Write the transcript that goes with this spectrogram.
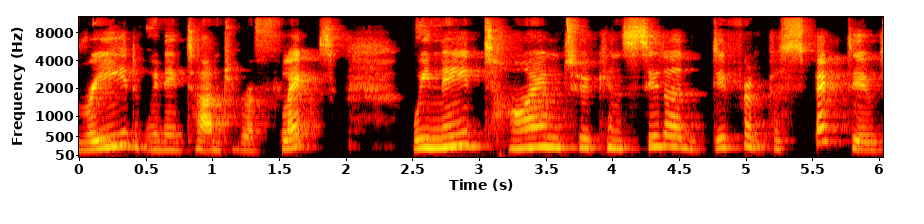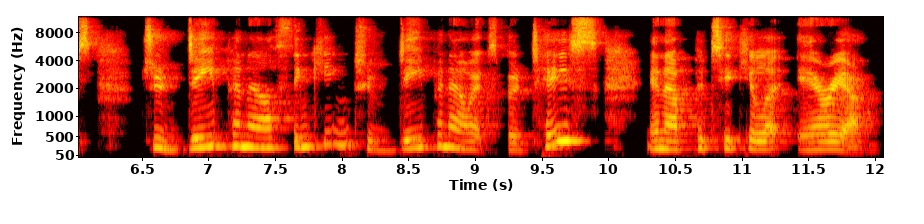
read. We need time to reflect. We need time to consider different perspectives to deepen our thinking, to deepen our expertise in a particular area.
